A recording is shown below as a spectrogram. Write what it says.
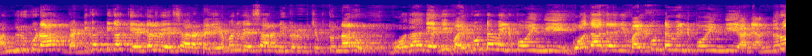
అందరూ కూడా గట్టి గట్టిగా కేకలు వేశారట. ఏమని వేశారని ఇక్కడ చెప్తున్నారు? గోదాదేవి వైకుంఠం వెళ్ళిపోయింది. గోదాదేవి వైకుంఠం వెళ్ళిపోయింది అని అందరూ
